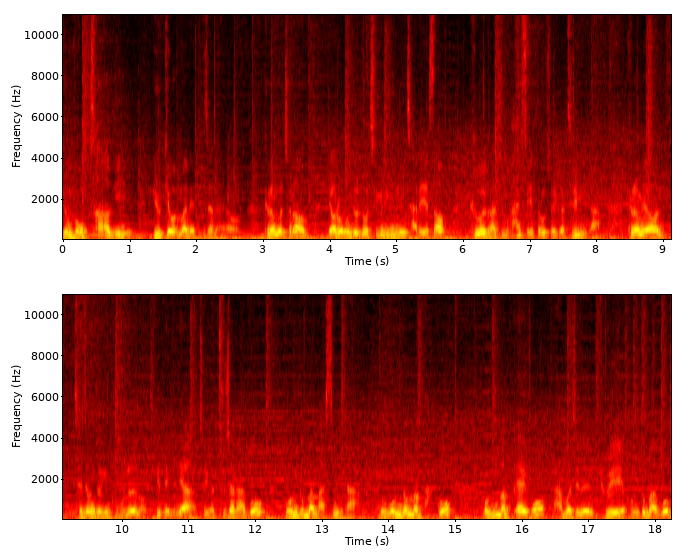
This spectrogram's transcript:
연봉 4억이 6개월 만에 되잖아요. 그런 것처럼 여러분들도 지금 있는 자리에서 그걸 가지고 할 수 있도록 저희가 드립니다. 그러면 재정적인 부분은 어떻게 되느냐? 저희가 투자를 하고 원금만 받습니다. 또 원금만 받고 원금만 빼고 나머지는 교회에 헌금하고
